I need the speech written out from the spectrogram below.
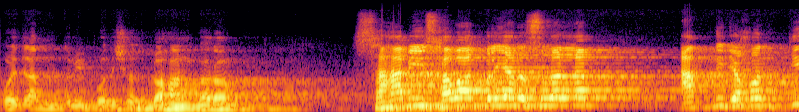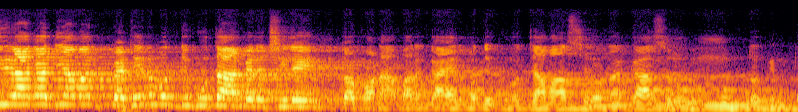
করে দিলাম, তুমি প্রতিশোধ গ্রহণ করো। সাহাবি সাওয়াদ বলে ইয়া রাসূলুল্লাহ, আপনি যখন তীর আগা দিয়ে আমার পেটের মধ্যে গুতা মেরেছিলেন, তখন আমার গায়ের মধ্যে কোনো জামা ছিল না, গা ছিল উন্মুক্ত, কিন্তু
